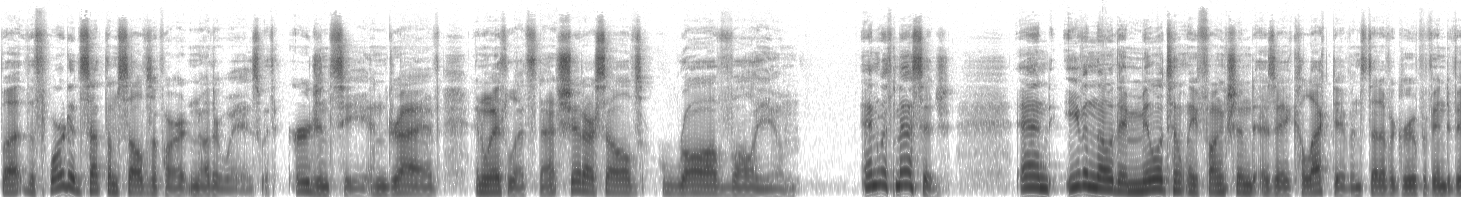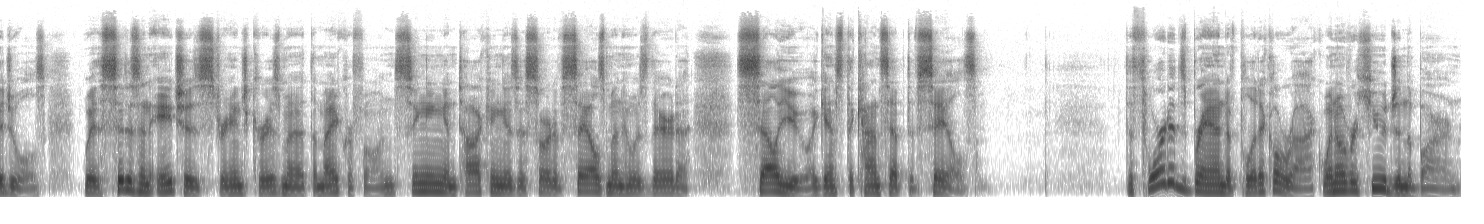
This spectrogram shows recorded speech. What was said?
But the thwarted set themselves apart in other ways, with urgency and drive, and with, let's not shit ourselves, raw volume. And with message. And even though they militantly functioned as a collective instead of a group of individuals, with Citizen H's strange charisma at the microphone, singing and talking as a sort of salesman who was there to sell you against the concept of sales. The Thwarted's brand of political rock went over huge in the barn.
